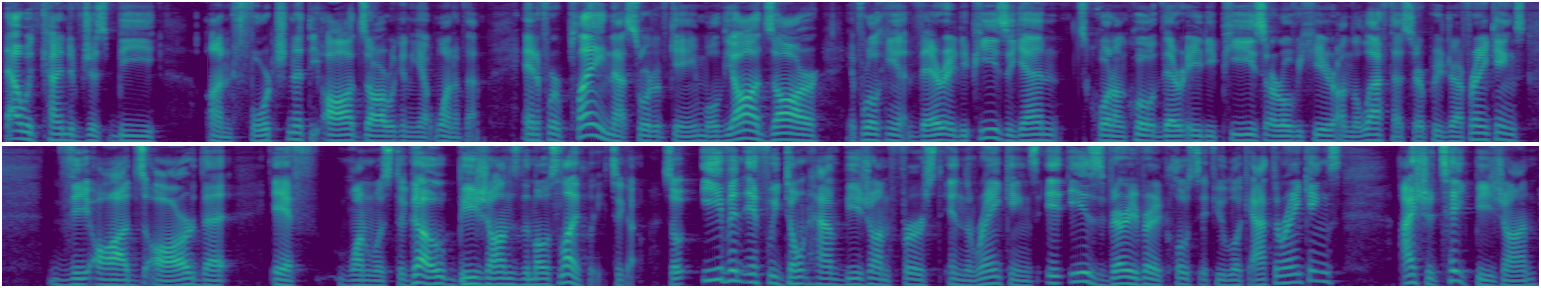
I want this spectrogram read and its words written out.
that would kind of just be unfortunate. The odds are we're going to get one of them. And if we're playing that sort of game, well, the odds are if we're looking at their ADPs, again, it's quote unquote, their ADPs are over here on the left. That's their pre draft rankings. The odds are that if one was to go, Bijan's the most likely to go. So even if we don't have Bijan first in the rankings, it is very, very close if you look at the rankings. I should take Bijan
